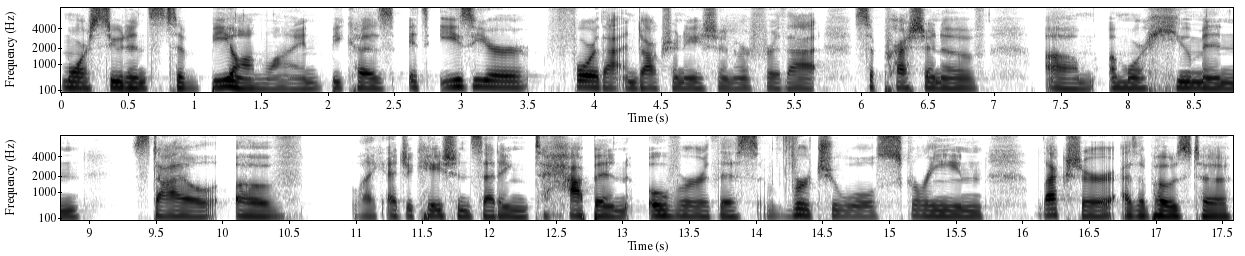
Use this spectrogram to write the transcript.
more students to be online because it's easier for that indoctrination or for that suppression of um, a more human style of like education setting to happen over this virtual screen lecture as opposed to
